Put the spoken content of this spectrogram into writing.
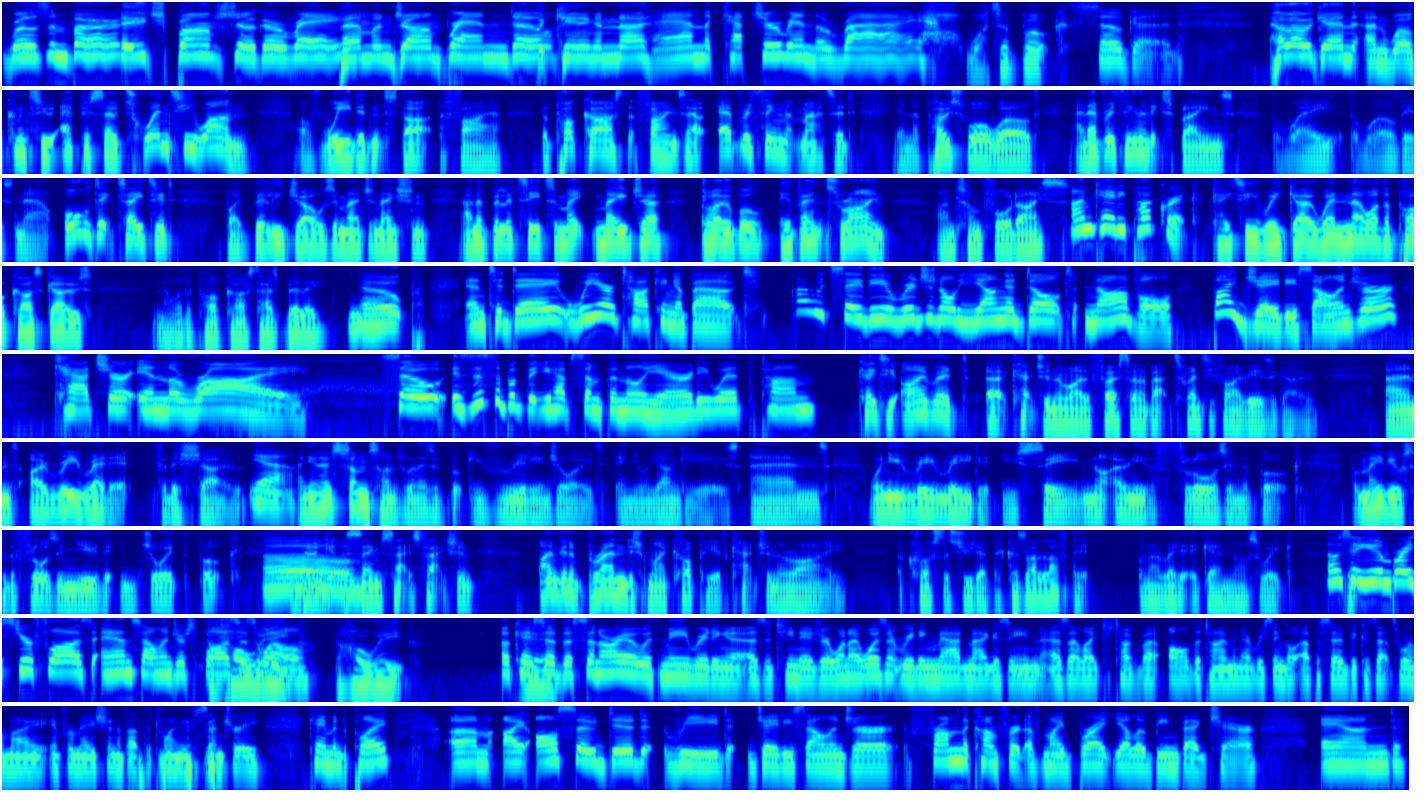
Rosenberg, H Bomb, Sugar Ray, Panmunjom, Brando, The King and I. and the Catcher in the Rye. What a book. So good. Hello again, and welcome to episode 21 of We Didn't Start the Fire, the podcast that finds out everything that mattered in the post war world and everything that explains the way the world is now. All dictated by Billy Joel's imagination and ability to make major global events rhyme. I'm Tom Fordyce. I'm Katie Puckrick. Katie, we go where no other podcast goes. No other podcast has Billy. Nope. And today we are talking about, I would say, the original young adult novel by J.D. Salinger, Catcher in the Rye. So, is this a book that you have some familiarity with, Tom? Katie, I read uh, Catcher in the Rye the first time about 25 years ago, and I reread it for this show. Yeah. And you know, sometimes when there's a book you've really enjoyed in your younger years, and when you reread it, you see not only the flaws in the book, but maybe also the flaws in you that enjoyed the book. Oh. You don't get Oh. the same satisfaction. I'm going to brandish my copy of Catcher in the Rye across the studio because I loved it when I read it again last week. Oh, so you embraced your flaws and Salinger's flaws as well. Heap, the whole heap. Okay, so the scenario with me reading it as a teenager, when I wasn't reading Mad Magazine, as I like to talk about all the time in every single episode, because that's where my information about the 20th century came into play, um, I also did read J.D. Salinger from the comfort of my bright yellow beanbag chair. And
